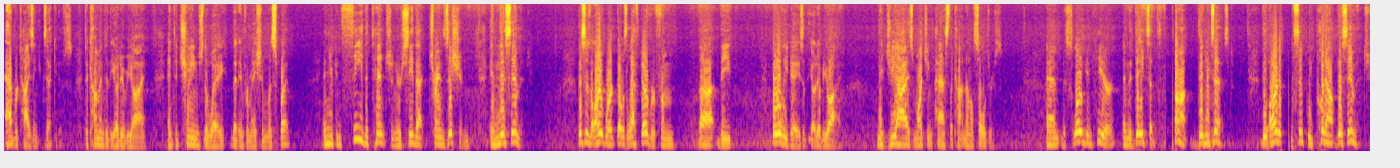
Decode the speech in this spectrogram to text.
advertising executives, to come into the OWI and to change the way that information was spread. And you can see the tension or see that transition in this image. This is artwork that was left over from uh, the early days of the OWI. The GIs marching past the Continental soldiers. And the slogan here and the dates at the top didn't exist. The artist simply put out this image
